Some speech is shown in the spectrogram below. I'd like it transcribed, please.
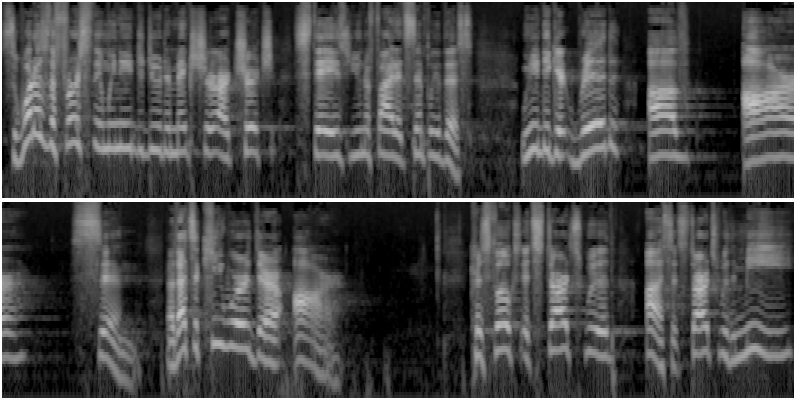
So, what is the first thing we need to do to make sure our church stays unified? It's simply this we need to get rid of our sin. Now, that's a key word there, our. Because, folks, it starts with us, it starts with me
